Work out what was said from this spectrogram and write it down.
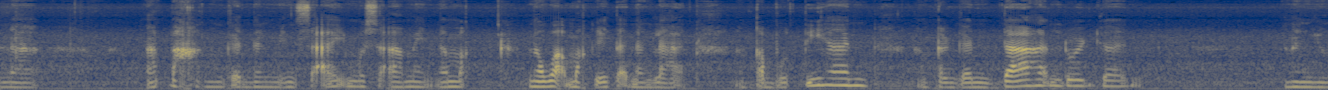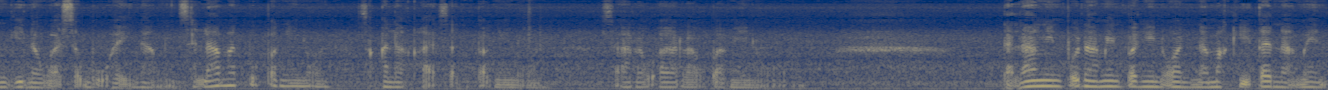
na napakagandang mensahe mo sa amin na mak nawa makita ng lahat ang kabutihan, ang kagandahan, Lord God, ng iyong ginawa sa buhay namin. Salamat po, Panginoon, sa kalakasan, Panginoon, sa araw-araw, Panginoon. Dalangin po namin, Panginoon, na makita namin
